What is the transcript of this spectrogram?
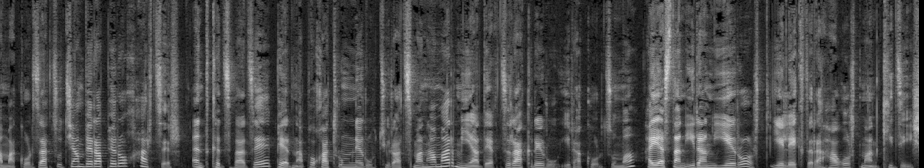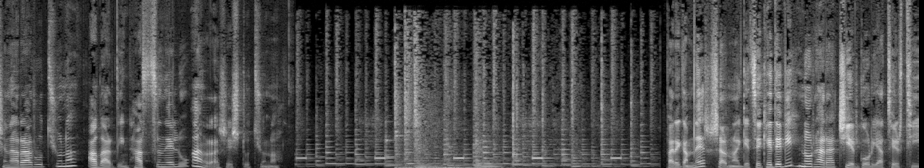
համակորձակցության վերաբերող հարցեր։ Ընդգծված է Պերնափոխադրումներու թյուրացման համար միադեղ ծրագրերու իրակորձումը, Հայաստան-Իրան երրորդ էլեկտրահաղորդման քիզի շինարարությունը ավարտին հասցնելու անհրաժեշտությունը։ Բարեկամներ, շարունակեցեք հետևել Նոր հարաճ Երգորիա 1-ի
